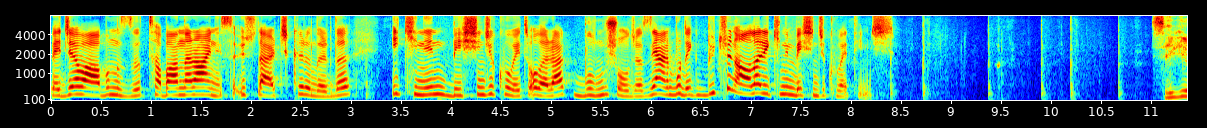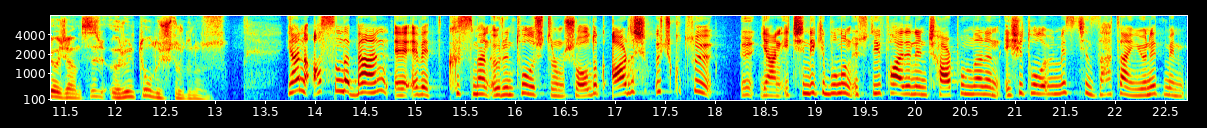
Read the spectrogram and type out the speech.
Ve cevabımızı tabanlar aynıysa üstler çıkarılırdı. 2'nin 5. kuvveti olarak bulmuş olacağız. Yani buradaki bütün A'lar 2'nin 5. kuvvetiymiş. Sevgili hocam siz örüntü oluşturdunuz. Yani aslında ben e, evet kısmen örüntü oluşturmuş olduk. Ardışık üç kutu ü- yani içindeki bunun üstü ifadelerin çarpımlarının eşit olabilmesi için zaten yönetmenin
